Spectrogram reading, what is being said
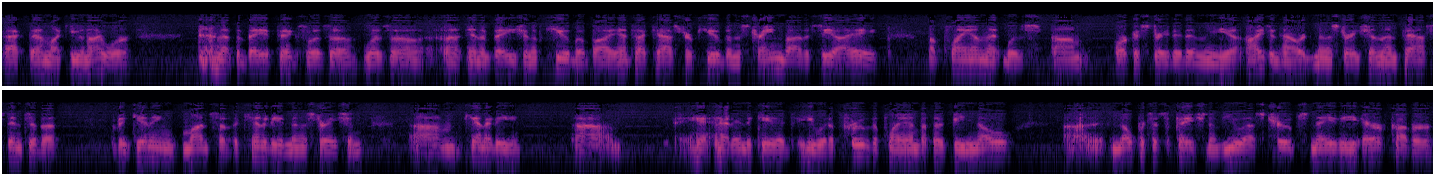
back then, like you and I were, that the Bay of Pigs was a was a, a, an invasion of Cuba by anti-Castro Cubans trained by the CIA, a plan that was um, orchestrated in the uh, Eisenhower administration, then passed into the beginning months of the Kennedy administration um, Kennedy um, had indicated he would approve the plan, but there'd be no uh, no participation of U.S. troops, Navy, air cover,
